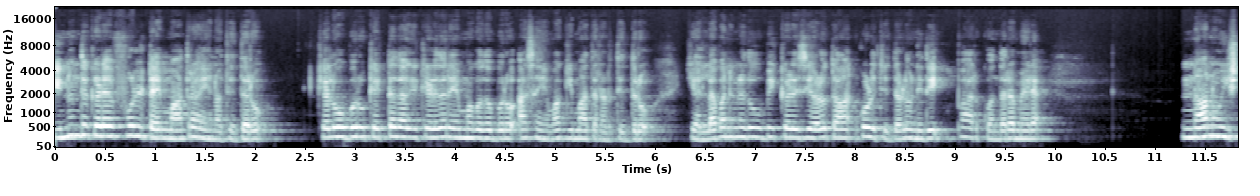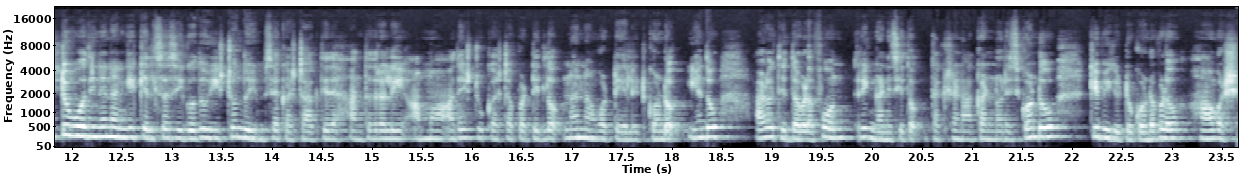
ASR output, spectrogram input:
ಇನ್ನೊಂದು ಕಡೆ ಫುಲ್ ಟೈಮ್ ಮಾತ್ರ ಎನ್ನುತ್ತಿದ್ದರು. ಕೆಲವೊಬ್ಬರು ಕೆಟ್ಟದಾಗಿ ಕೇಳಿದರೆ ಮಗದೊಬ್ಬರು ಅಸಹ್ಯವಾಗಿ ಮಾತನಾಡುತ್ತಿದ್ದರು. ಎಲ್ಲವನ್ನೆನದು ಬಿಕ್ಕಳಿಸಿ ಅಳುತ್ತಾ ಕುಳಿತಿದ್ದಳು ನಿಧಿ ಪಾರ್ಕ್ ಒಂದರ ಮೇಲೆ. ನಾನು ಇಷ್ಟು ಓದಿನೇ ನನಗೆ ಕೆಲಸ ಸಿಗೋದು ಇಷ್ಟೊಂದು ಹಿಂಸೆ ಕಷ್ಟ ಆಗ್ತಿದೆ. ಅಂಥದ್ರಲ್ಲಿ ಅಮ್ಮ ಅದೆಷ್ಟು ಕಷ್ಟಪಟ್ಟಿದ್ಲೋ ನನ್ನ ಹೊಟ್ಟೆಯಲ್ಲಿಟ್ಕೊಂಡು ಎಂದು ಅಳುತ್ತಿದ್ದವಳ ಫೋನ್ ರಿಂಗಣಿಸಿತು. ತಕ್ಷಣ ಕಣ್ಣೊರೆಸಿಕೊಂಡು ಕಿವಿಗಿಟ್ಟುಕೊಂಡವಳು, ಹಾ ವರ್ಷ,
